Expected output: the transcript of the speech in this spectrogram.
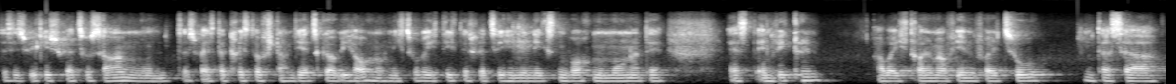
das ist wirklich schwer zu sagen. Und das weiß der Christoph Stand jetzt, glaube ich, auch noch nicht so richtig. Das wird sich in den nächsten Wochen und Monate erst entwickeln. Aber ich traue ihm auf jeden Fall zu, dass er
